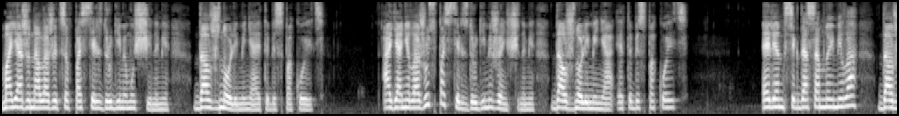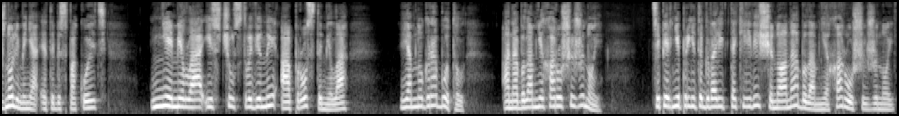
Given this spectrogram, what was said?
Моя жена ложится в постель с другими мужчинами. Должно ли меня это беспокоить? А я не ложусь в постель с другими женщинами. Должно ли меня это беспокоить? Элен всегда со мной мила. Должно ли меня это беспокоить? Не мила из чувства вины, а просто мила. Я много работал. Она была мне хорошей женой. Теперь не принято говорить такие вещи, но она была мне хорошей женой.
